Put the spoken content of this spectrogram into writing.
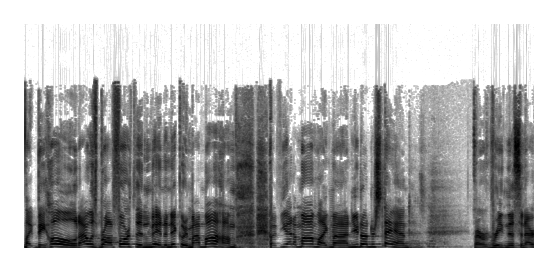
Like, behold, I was brought forth in, in iniquity. My mom, if you had a mom like mine, you'd understand. Remember reading this in our,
